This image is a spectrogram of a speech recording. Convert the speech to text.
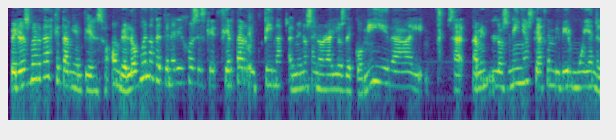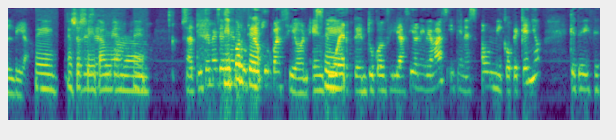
Pero es verdad que también pienso, hombre, lo bueno de tener hijos es que cierta rutina, al menos en horarios de comida, y, o sea, también los niños te hacen vivir muy en el día. Sí, eso sí, también. O sea, tú te metes en tu preocupación, en tu muerte, en tu conciliación y demás, y tienes a un mico pequeño que te dice,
